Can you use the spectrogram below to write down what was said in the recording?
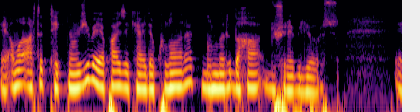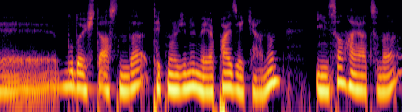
E, ama artık teknoloji ve yapay zekayı da kullanarak bunları daha düşürebiliyoruz. E, bu da işte aslında teknolojinin ve yapay zekanın insan hayatına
